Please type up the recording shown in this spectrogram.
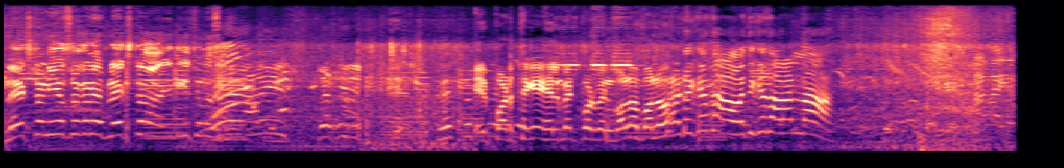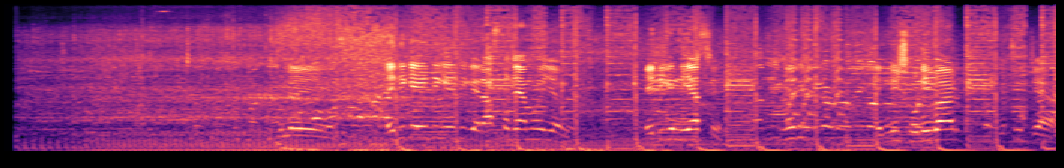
ফ্লেক্সটা নিয়ে এসো এখানে ফ্লেক্সটা এদিকে চলে এসো। এরপর থেকে হেলমেট পরবেন বলো বলো। এদিকে দাও ওইদিকে দাঁড়ান না। এইদিকে এইদিকে এইদিকে রাস্তা জ্যাম হয়ে যাবে। এইদিকে নিয়ে আসে। এমনি শনিবার প্রচুর জ্যাম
